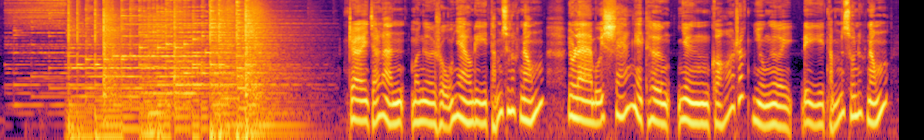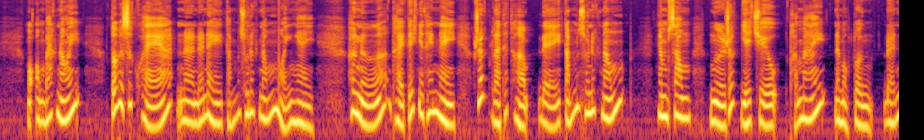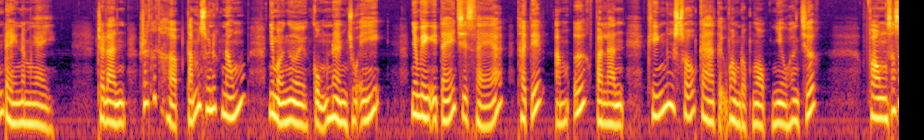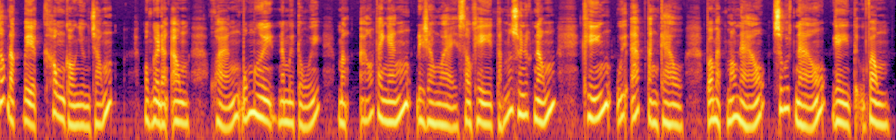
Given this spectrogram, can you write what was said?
Trời trở lạnh, mọi người rủ nhau đi tắm suối nước nóng. Dù là buổi sáng ngày thường, nhưng có rất nhiều người đi tắm suối nước nóng. Một ông bác nói, tốt cho sức khỏe nên đến đây tắm suối nước nóng mỗi ngày. Hơn nữa, thời tiết như thế này rất là thích hợp để tắm suối nước nóng. Ngâm xong, người rất dễ chịu, thoải mái nên một tuần đến đây 5 ngày. Trời lạnh rất thích hợp tắm suối nước nóng, nhưng mọi người cũng nên chú ý. Nhân viên y tế chia sẻ, thời tiết ẩm ướt và lạnh khiến số ca tử vong đột ngột nhiều hơn trước. Phòng chăm sóc đặc biệt không còn giường trống – một người đàn ông khoảng 40-50 tuổi mặc áo tay ngắn đi ra ngoài sau khi tắm suối nước nóng khiến huyết áp tăng cao, vỡ mạch máu não, xuất huyết não gây tử vong.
